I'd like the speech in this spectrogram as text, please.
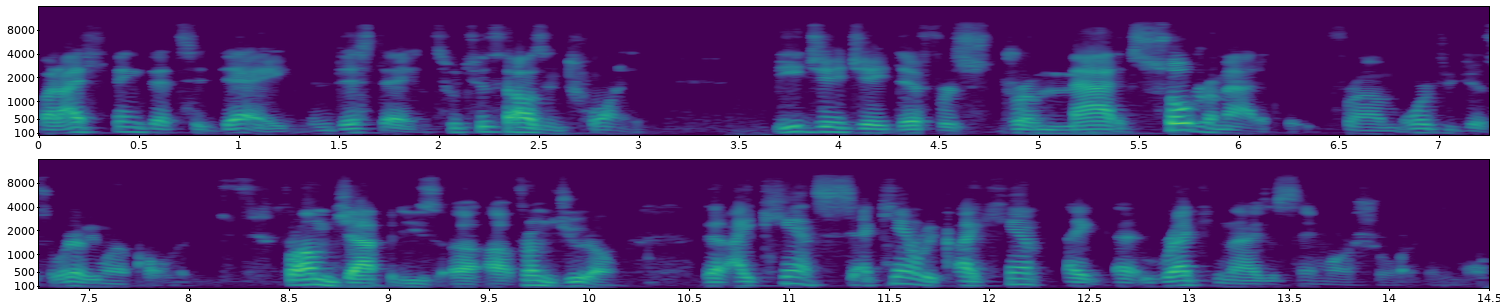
but I think that today, in this day, in 2020, BJJ differs dramatic, so dramatically from or jiu-jitsu, whatever you want to call it, from Japanese, uh, uh, from judo, that I can't, I can't, I can't I, I recognize the same martial art anymore.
